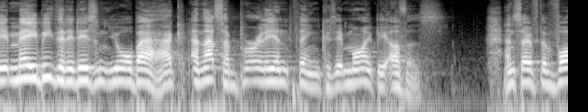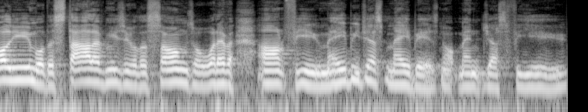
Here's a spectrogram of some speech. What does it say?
it may be that it isn't your bag, and that's a brilliant thing because it might be others. And so, if the volume or the style of music or the songs or whatever aren't for you, maybe, just maybe, it's not meant just for you.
